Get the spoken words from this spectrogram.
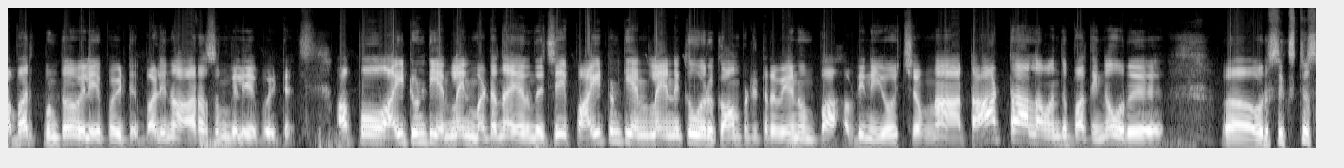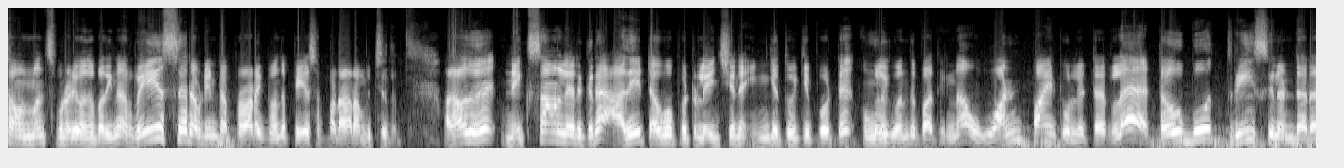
அபர்த் புண்டும் வெளியே போயிட்டு பலினோ ஆர்எஸும் வெளியே போயிட்டு. அப்போது ஐ டுவெண்ட்டி என்லைன் மட்டும் தான் இருந்துச்சு. இப்போ ஐ டுவெண்ட்டி என்லைனுக்கு ஒரு காம்படிட்டர் வேணும்ப்பா அப்படின்னு யோசிச்சோம்னா டாட்டாவில் வந்து பார்த்தீங்கன்னா ஒரு ஒரு சிக்ஸ் டு செவன் மந்த்ஸ் முன்னாடி வந்து பார்த்தீங்கன்னா ரேசர் அப்படின்ற ப்ராடக்ட் வந்து பேசப்பட ஆரம்பிச்சது. அதாவது நெக்ஸானில் இருக்கிற அதே டர்போ பெட்ரோல் இன்ஜினை இங்கே தூக்கி போட்டு உங்களுக்கு வந்து பார்த்தீங்கன்னா ஒன் பாயிண்ட் டூ லிட்டரில் டர்போ த்ரீ சிலிண்டர்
